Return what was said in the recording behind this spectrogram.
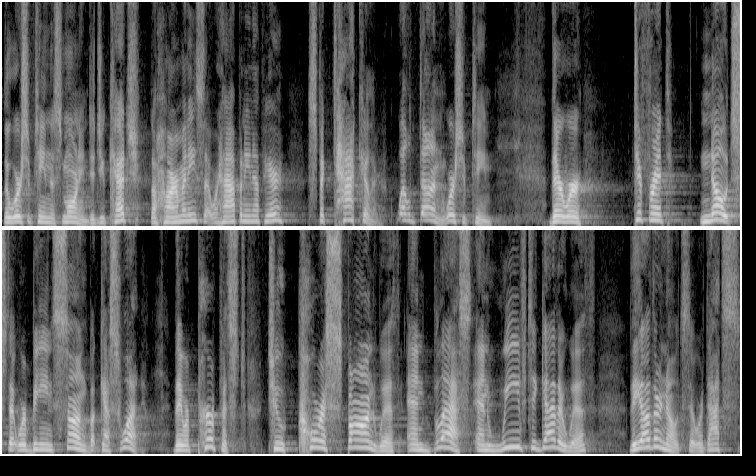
the worship team this morning. Did you catch the harmonies that were happening up here? Spectacular. Well done, worship team. There were different notes that were being sung, but guess what? They were purposed to correspond with and bless and weave together with the other notes that were that's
